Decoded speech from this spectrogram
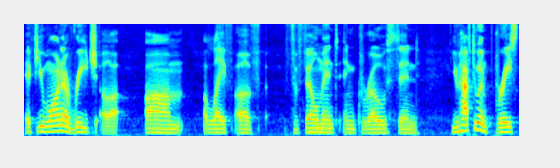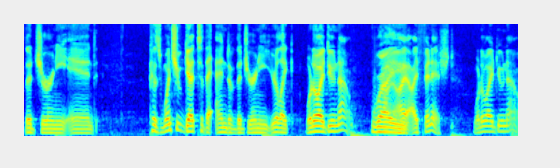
If you want to reach a um a life of fulfillment and growth and you have to embrace the journey and cuz once you get to the end of the journey, you're like, what do I do now? Right. I, I, I finished. What do I do now?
